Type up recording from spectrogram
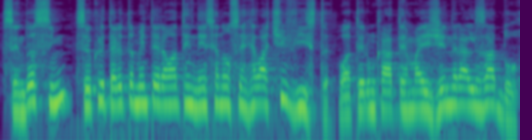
Sendo assim, seu critério também terá uma tendência a não ser relativista, ou a ter um caráter mais generalizador.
